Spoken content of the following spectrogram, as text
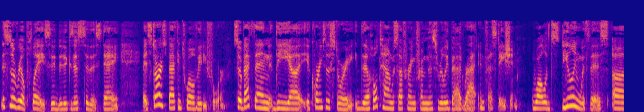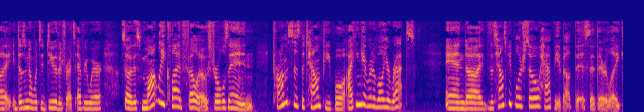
This is a real place. It, it exists to this day. It starts back in 1284. So back then, the uh, according to the story, the whole town was suffering from this really bad rat infestation. While it's dealing with this, uh, it doesn't know what to do. There's rats everywhere. So this motley clad fellow strolls in, promises the town people, "I can get rid of all your rats." And uh, the townspeople are so happy about this that they're like,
